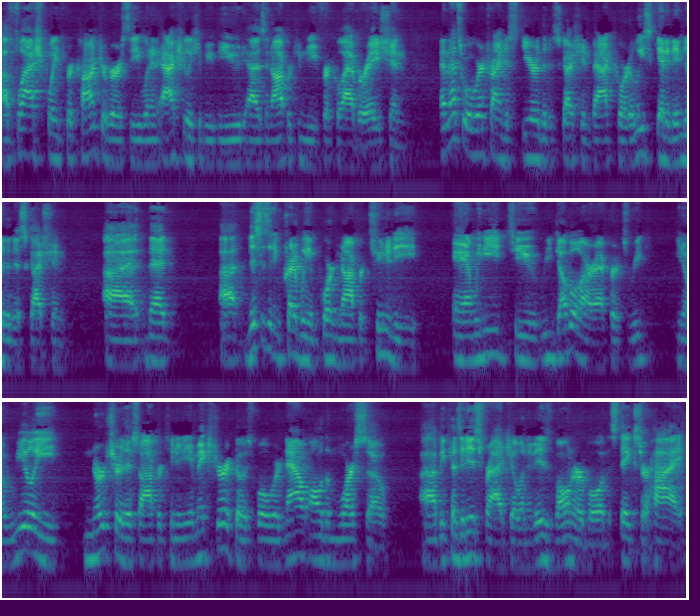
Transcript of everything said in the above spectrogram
a flashpoint for controversy when it actually should be viewed as an opportunity for collaboration. And that's what we're trying to steer the discussion back toward, at least get it into the discussion uh, that uh, this is an incredibly important opportunity, and we need to redouble our efforts, re, you know, really nurture this opportunity and make sure it goes forward. Now, all the more so, uh, because it is fragile and it is vulnerable, and the stakes are high.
